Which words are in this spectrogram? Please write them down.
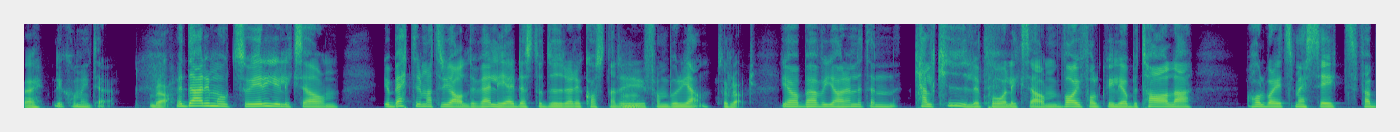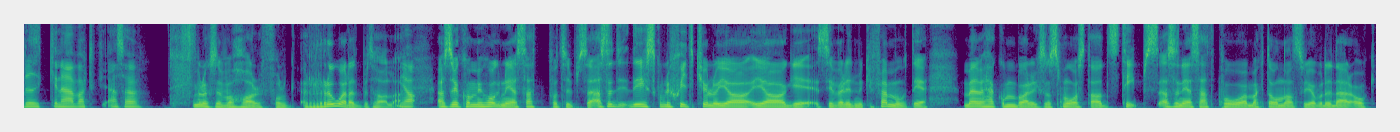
Nej. Det kommer jag inte göra. Bra. Men däremot så är det ju liksom, ju bättre material du väljer, desto dyrare kostnader är det ju från början. Såklart. Jag behöver göra en liten kalkyl på liksom, vad folk villiga att betala, hållbarhetsmässigt, fabrikerna, vart, alltså, Men också vad har folk råd att betala? Ja. Alltså jag kommer ihåg när jag satt på typ så här, alltså det, det ska bli skitkul och jag, jag ser väldigt mycket fram emot det. Men här kommer bara liksom småstadstips. Alltså när jag satt på McDonalds och jobbade där och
